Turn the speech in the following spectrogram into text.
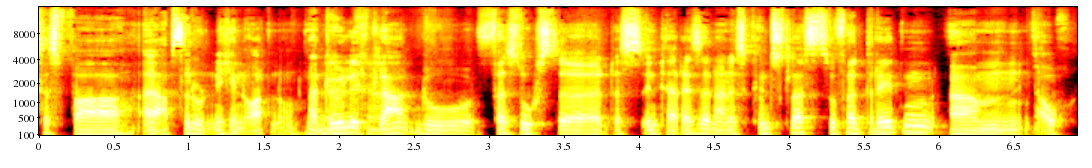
das war äh, absolut nicht in Ordnung. Natürlich, ja, klar, du versuchst äh, das Interesse deines Künstlers zu vertreten, ähm, auch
